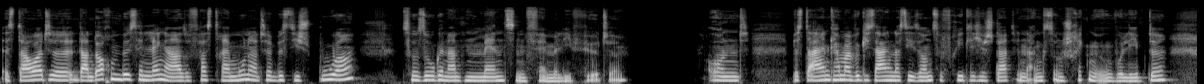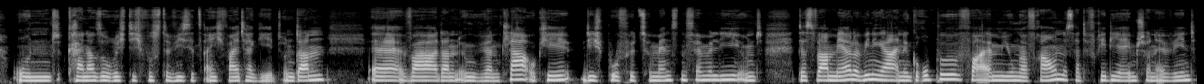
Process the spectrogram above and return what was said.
es dauerte dann doch ein bisschen länger, also fast drei Monate, bis die Spur zur sogenannten Manson Family führte. Und bis dahin kann man wirklich sagen, dass die sonst so friedliche Stadt in Angst und Schrecken irgendwo lebte und keiner so richtig wusste, wie es jetzt eigentlich weitergeht. Und dann äh, war dann irgendwann klar, okay, die Spur führt zur Manson Family und das war mehr oder weniger eine Gruppe, vor allem junger Frauen, das hatte Fredi ja eben schon erwähnt,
